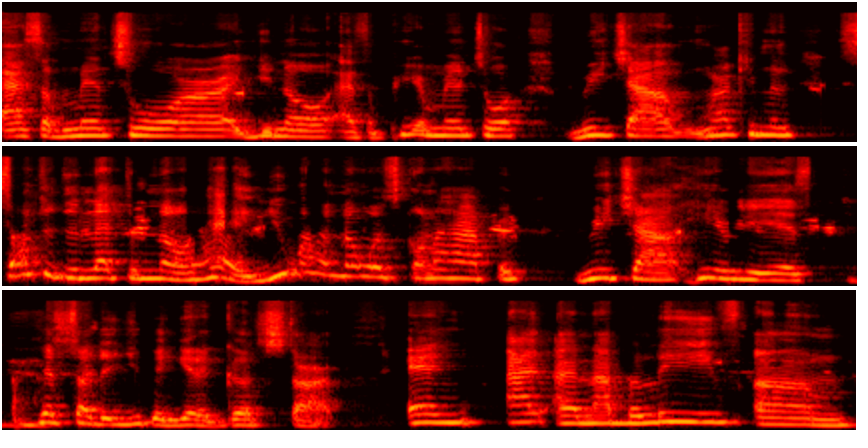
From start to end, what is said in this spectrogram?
as a mentor, you know, as a peer mentor, reach out, my community, something to let them know, hey, you want to know what's going to happen? Reach out, here it is, just so that you can get a good start and I and I believe um,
